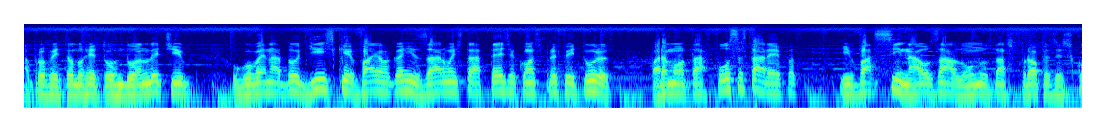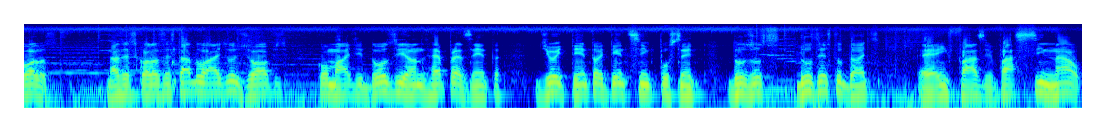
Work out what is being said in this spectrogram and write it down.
aproveitando o retorno do ano letivo. O governador diz que vai organizar uma estratégia com as prefeituras para montar forças-tarefas e vacinar os alunos nas próprias escolas. Nas escolas estaduais, os jovens com mais de 12 anos representam de 80% a 85% dos, dos estudantes é, em fase vacinal.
